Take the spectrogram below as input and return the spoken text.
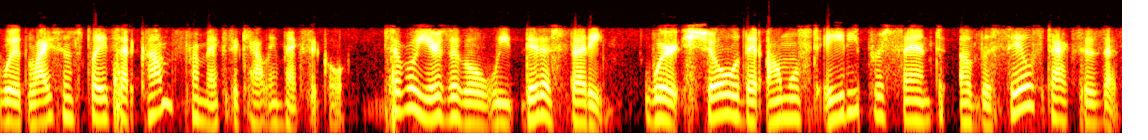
with license plates that come from Mexicali, Mexico. Several years ago, we did a study where it showed that almost 80% of the sales taxes that's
